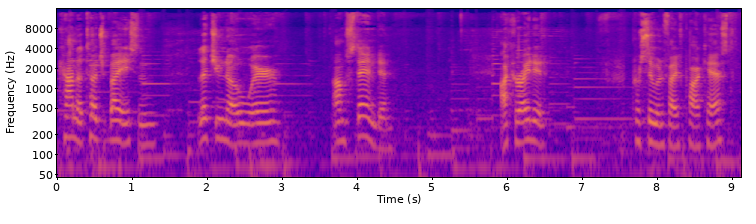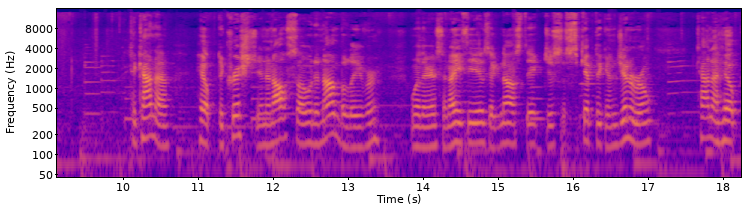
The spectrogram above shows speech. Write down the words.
kind of touch base and let you know where I'm standing. I created Pursuing Faith podcast to kind of help the Christian and also the non believer, whether it's an atheist, agnostic, just a skeptic in general, kind of help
